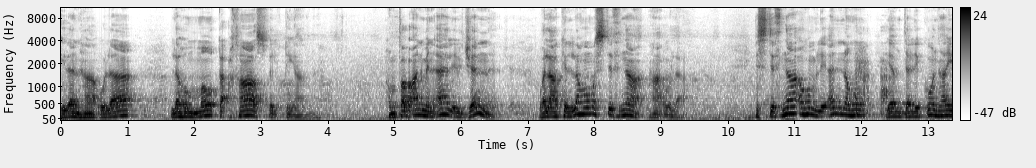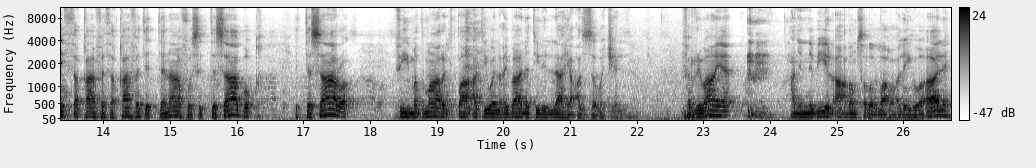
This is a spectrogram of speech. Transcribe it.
إذا هؤلاء لهم موقع خاص في القيامة. هم طبعا من أهل الجنة ولكن لهم استثناء هؤلاء. استثناءهم لأنهم يمتلكون هذه الثقافة ثقافة التنافس التسابق التسارع. في مضمار الطاعة والعبادة لله عز وجل. في الرواية عن النبي الأعظم صلى الله عليه وآله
